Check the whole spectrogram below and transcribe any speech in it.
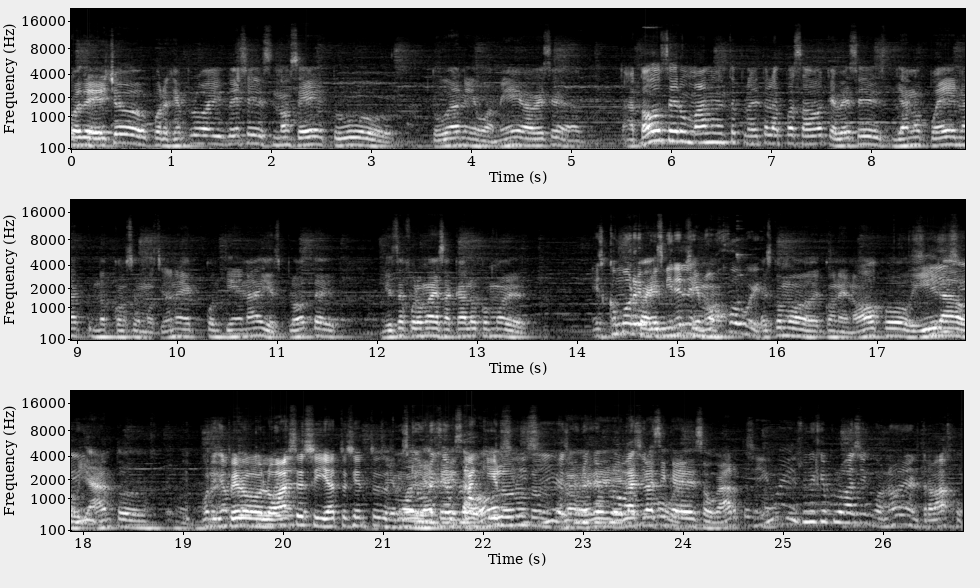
Pues de hecho, por ejemplo, hay veces, no sé, tú, tú Dani o a mí, a veces, a, a todo ser humano en este planeta le ha pasado que a veces ya no puede, na- no, con sus emociones contiene nada y explota. Y, y esa forma de sacarlo como de... Es como pues, reprimir el sí, enojo, güey. Es como con enojo, Sí, ira o llanto. Por ejemplo, Pero lo haces y ya te sientes tranquilo, ¿no? sí, sí, Es, la- clásica de desahogarte. Sí, ¿no? güey, es un ejemplo básico, ¿no? En el trabajo.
